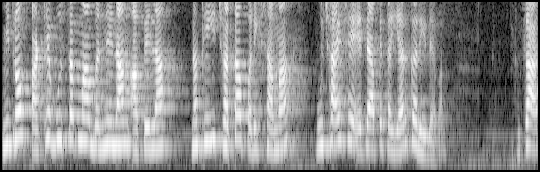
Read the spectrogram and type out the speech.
મિત્રો, પાઠ્યપુસ્તકમાં બંને નામ આપેલા નથી, છતાં પરીક્ષામાં પૂછાય છે એટલે આપણે તૈયાર કરી લેવા. સાત,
